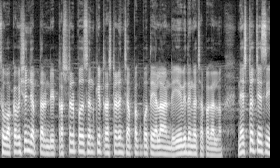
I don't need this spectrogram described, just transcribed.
సో ఒక విషయం చెప్తారండి. ట్రస్టెడ్ పర్సన్కి ట్రస్టెడ్ అని చెప్పకపోతే ఎలా అండి? ఏ విధంగా చెప్పగలను? నెక్స్ట్ వచ్చేసి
